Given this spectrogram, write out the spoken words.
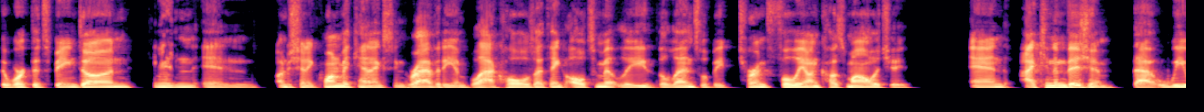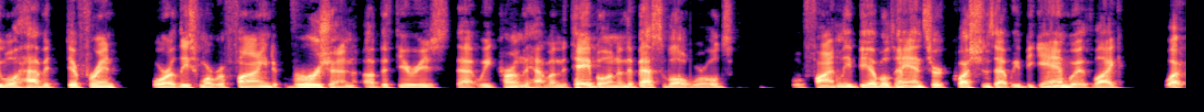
The work that's being done in, in understanding quantum mechanics and gravity and black holes, I think ultimately the lens will be turned fully on cosmology. And I can envision that we will have a different or at least more refined version of the theories that we currently have on the table. And in the best of all worlds, we'll finally be able to answer questions that we began with, like, what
